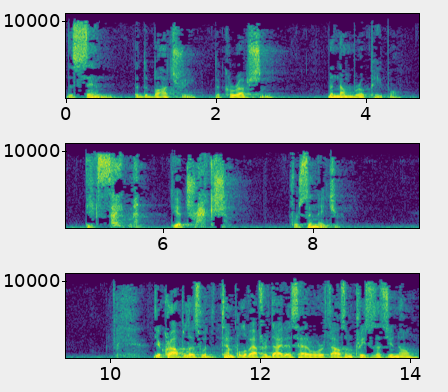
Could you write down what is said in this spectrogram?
the sin, the debauchery, the corruption, the number of people, the excitement, the attraction for sin nature. The Acropolis with the Temple of Aphrodite had over a thousand priests, as you know.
